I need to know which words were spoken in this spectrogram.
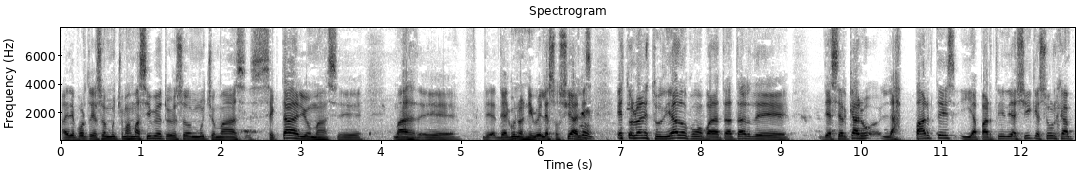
Hay deportes que son mucho más masivos y otros que son mucho más sectarios, más, eh, más de, algunos niveles sociales. Esto lo han estudiado como para tratar de, de acercar las partes y a partir de allí que surja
